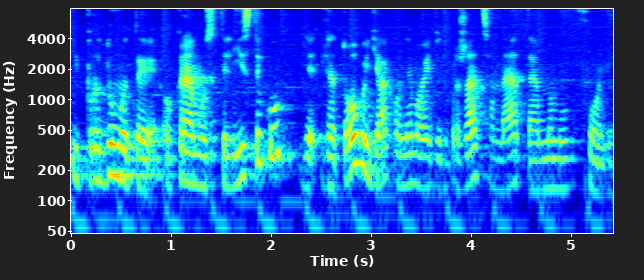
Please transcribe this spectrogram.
і продумати окрему стилістику для того, як вони мають відображатися на темному фоні.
